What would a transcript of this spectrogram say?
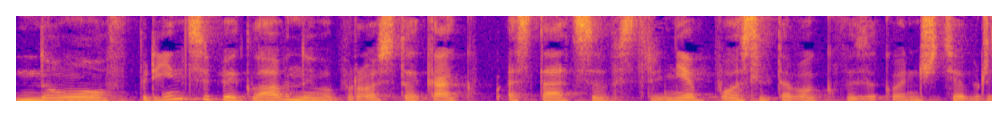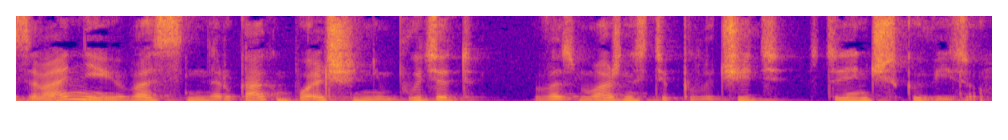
но, в принципе, главный вопрос — это как остаться в стране после того, как вы закончите образование, и у вас на руках больше не будет возможности получить студенческую визу.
